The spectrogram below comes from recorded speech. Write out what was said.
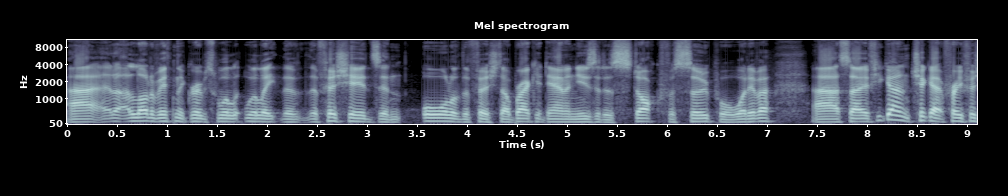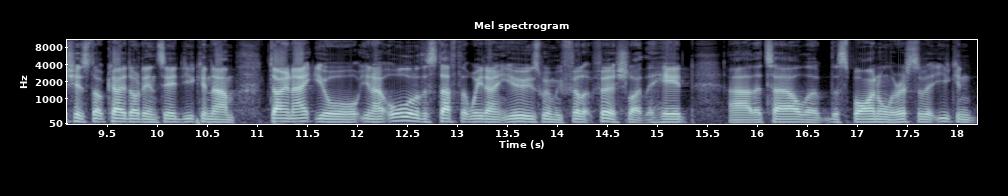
Uh, a lot of ethnic groups will will eat the, the fish heads and all of the fish. They'll break it down and use it as stock for soup or whatever. Uh, so if you go and check out freefishheads.co.nz, you can um, donate your, you know, all of the stuff that we don't use when we fillet fish, like the head, uh, the tail, the, the spine, all the rest of it. You can,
